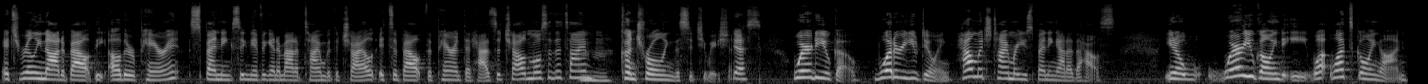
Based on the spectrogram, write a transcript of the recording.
it's really not about the other parent spending significant amount of time with the child. It's about the parent that has the child most of the time mm-hmm. controlling the situation. Yes. Where do you go? What are you doing? How much time are you spending out of the house? You know, where are you going to eat? What, what's going on?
